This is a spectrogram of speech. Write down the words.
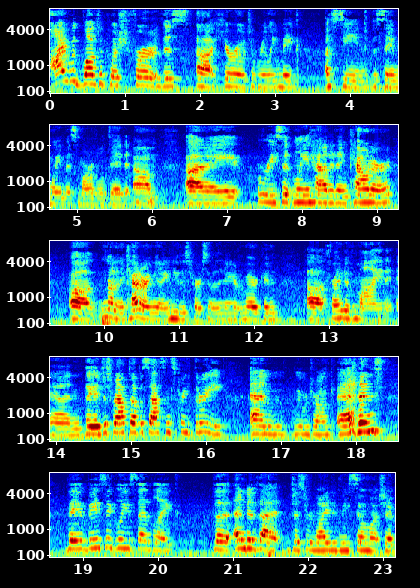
I would love to push for this uh, hero to really make a scene the same way Ms. Marvel did. Um, I recently had an encounter. Uh, not an encounter. I mean, I knew this person was a Native American uh, friend of mine, and they had just wrapped up Assassin's Creed Three, and we, we were drunk, and they basically said like the end of that just reminded me so much of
